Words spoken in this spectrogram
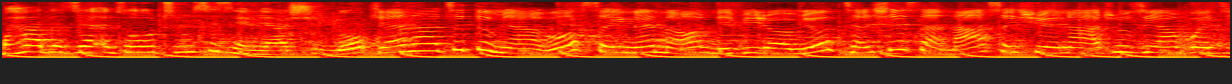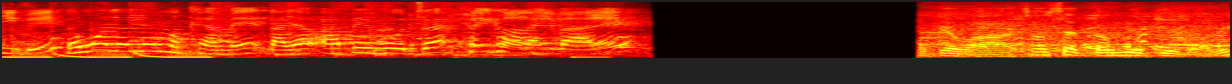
မဟာတကြံအကျိုးအထူးစီစဉ်များရှိလို့ကျန်သာချစ်သူများကိုစိတ်နဲ့တော့နေပြည်တော်မြို့ဇရှိဆန္ဒစိတ်ရွှေနာအထူးစရန်ပွဲကြီးတွေလုံးဝလုံးလုံးမခံမဲ့လာရောက်အားပေးဖို့အတွက်ဖိတ်ခေါ်လိုက်ပါတယ်။ဟုတ်ကဲ့ပါ63နှစ်ပြည့်ပါလေ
